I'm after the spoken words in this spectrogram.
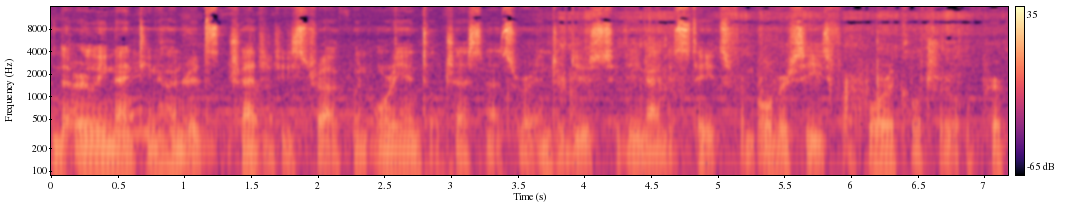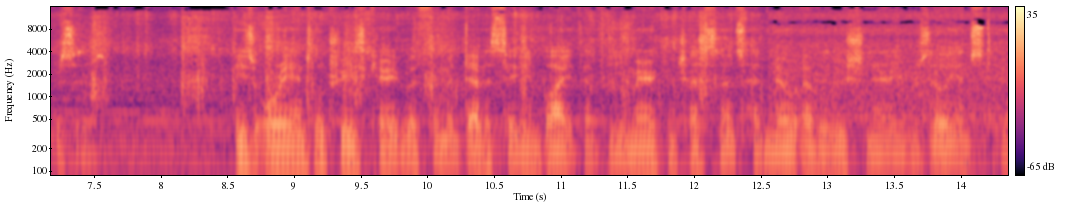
in the early 1900s, tragedy struck when Oriental chestnuts were introduced to the United States from overseas for horticultural purposes. These Oriental trees carried with them a devastating blight that the American chestnuts had no evolutionary resilience to.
